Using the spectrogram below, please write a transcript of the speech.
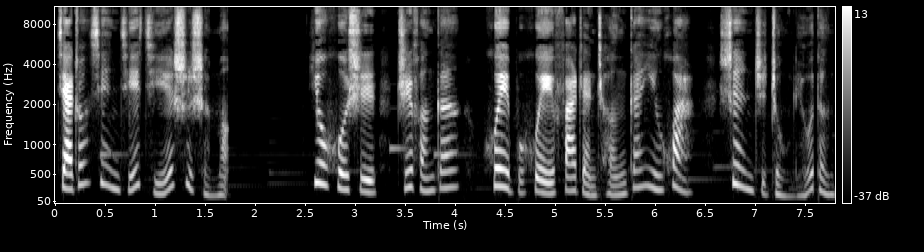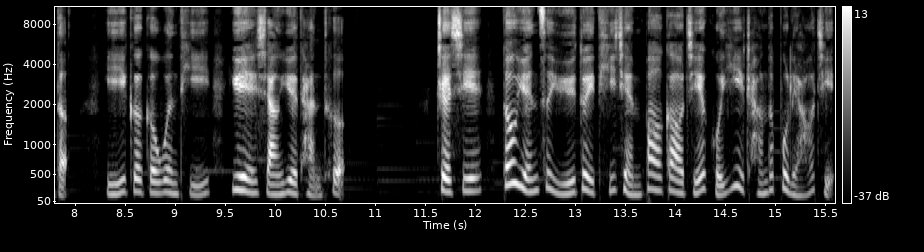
甲状腺结节是什么？又或是脂肪肝？会不会发展成肝硬化，甚至肿瘤等等？一个个问题越想越忐忑，这些都源自于对体检报告结果异常的不了解。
